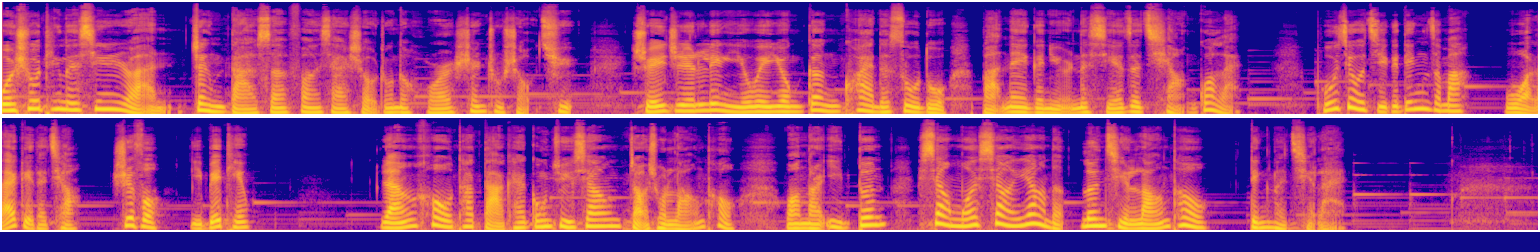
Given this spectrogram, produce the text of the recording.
我叔听得心软，正打算放下手中的活儿，伸出手去，谁知另一位用更快的速度把那个女人的鞋子抢过来。不就几个钉子吗？我来给他敲。师傅，你别停。然后他打开工具箱，找出榔头，往那儿一蹲，像模像样的抡起榔头钉了起来。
